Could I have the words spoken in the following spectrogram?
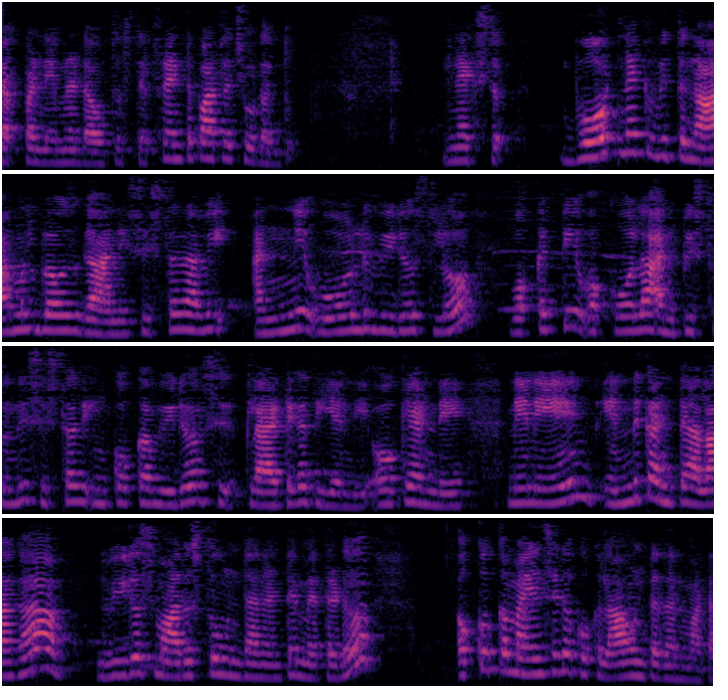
చెప్పండి ఏమైనా డౌట్స్ వస్తే. ఫ్రంట్ పార్ట్లో చూడొద్దు. Next boat neck with normal blouse కానీ సిస్టర్ అవి అన్ని ఓల్డ్ వీడియోస్లో ఒకటి ఒక్కోలా అనిపిస్తుంది. సిస్టర్ ఇంకొక వీడియో క్లారిటీగా తీయండి. ఓకే అండి. నేను ఏం ఎందుకంటే అలాగా వీడియోస్ మారుస్తూ ఉంటానంటే మెథడ్ ఒక్కొక్క మైండ్ సెట్ ఒక్కొక్కలా ఉంటుంది అనమాట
